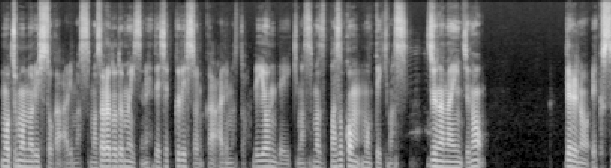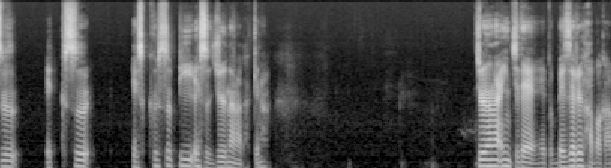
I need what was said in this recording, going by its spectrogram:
持ち物リストがあります。まあ、それはどうでもいいですね。で、チェックリストがありますと。で、読んでいきます。まずパソコン持っていきます。17インチのデルの X、X、XPS17 だっけな。17インチで、えっと、ベゼル幅が、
